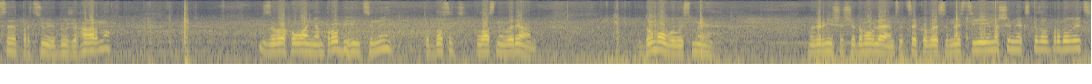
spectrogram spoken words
Все працює дуже гарно. З урахуванням пробігу і ціни то досить класний варіант. Домовились ми, ну вірніше ще домовляємося, це колеса не з цієї машини, як сказав продавець.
